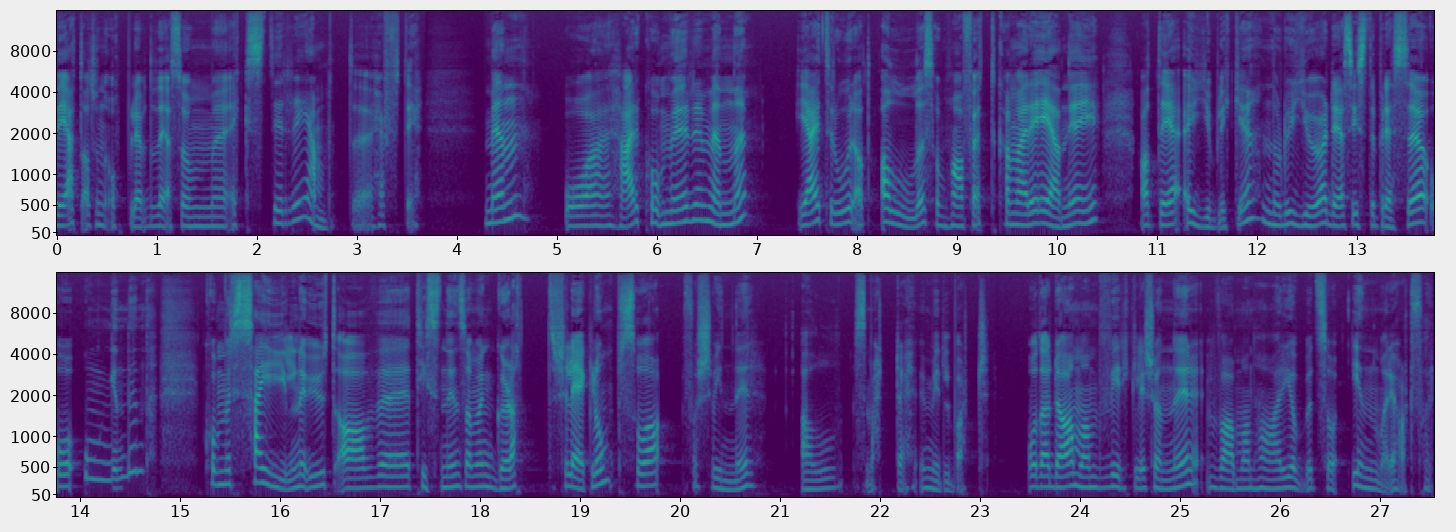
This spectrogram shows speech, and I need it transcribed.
vet at hun opplevde det som ekstremt eh, heftig. Men, og her kommer mennene, Jeg tror at alle som har født, kan være enige i at det øyeblikket når du gjør det siste presset, og ungen din kommer seilende ut av eh, tissen din som en glatt geléklump, så forsvinner all smerte umiddelbart. Og det er da man virkelig skjønner hva man har jobbet så innmari hardt for.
